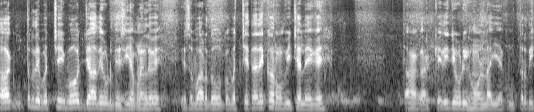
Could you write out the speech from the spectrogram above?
ਆ ਕਬੂਤਰ ਦੇ ਬੱਚੇ ਹੀ ਬਹੁਤ ਜ਼ਿਆਦਾ ਉੱਡਦੇ ਸੀ ਆਪਣੇ ਲਵੇ। ਇਸ ਵਾਰ ਦੋ ਕੁ ਬੱਚੇ ਤਾਂ ਇਹਦੇ ਘਰੋਂ ਵੀ ਚਲੇ ਗਏ। ਤਾਂ ਕਰਕੇ ਇਹਦੀ ਜੋੜੀ ਹੋਣ ਲਾਈ ਆ ਕਬੂਤਰ ਦੀ।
